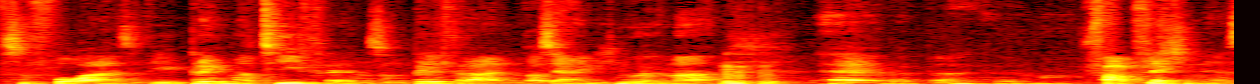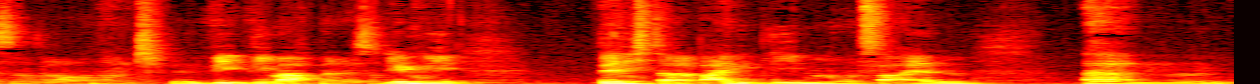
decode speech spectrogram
so vor, also wie bringt man Tiefe in so ein Bild rein, was ja eigentlich nur immer mhm. äh, Farbflächen ist und so. Und wie, wie macht man das? Und irgendwie bin ich da dabei geblieben und vor allem, ähm,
